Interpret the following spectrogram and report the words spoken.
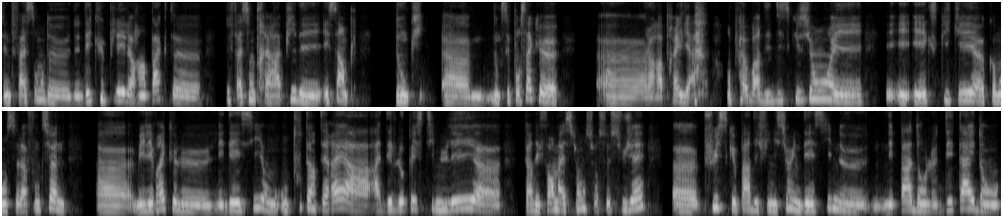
une façon de, décupler leur impact de façon très rapide et simple. Donc, euh, donc c'est pour ça que, euh, alors après, il y a, on peut avoir des discussions et, expliquer euh, comment cela fonctionne. Mais il est vrai que le, les DSI ont, tout intérêt à, développer, stimuler, faire des formations sur ce sujet, puisque par définition, une DSI n'est pas dans le détail dans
